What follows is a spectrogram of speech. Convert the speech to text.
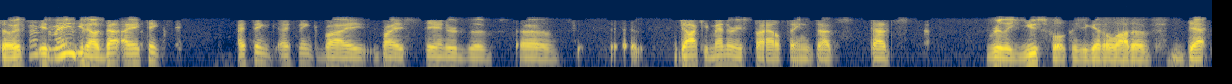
So it's That's it's amazing. you know that I think I think I think by by standards of of uh, documentary style things that's that's really useful because you get a lot of depth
